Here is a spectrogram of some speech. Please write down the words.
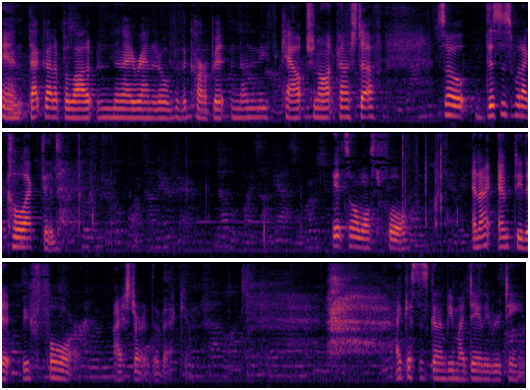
And that got up a lot, and then I ran it over the carpet and underneath the couch and all that kind of stuff. So, this is what I collected. It's almost full. And I emptied it before I started the vacuum. I guess it's going to be my daily routine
